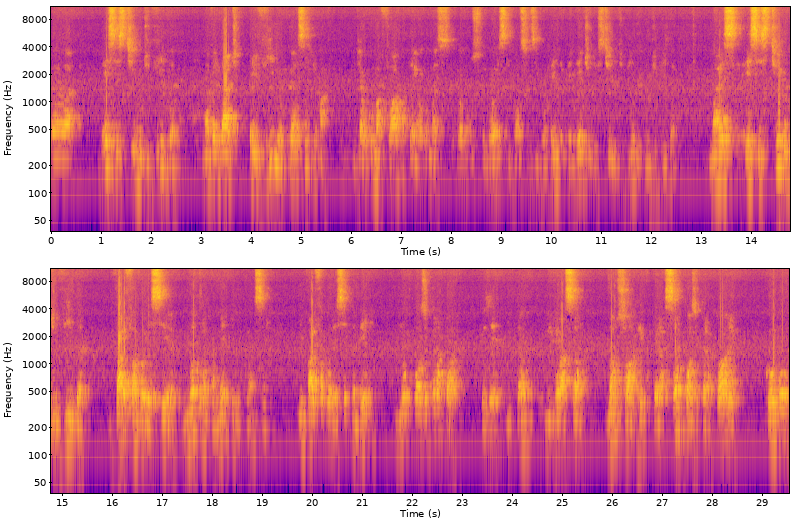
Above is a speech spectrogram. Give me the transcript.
uh, esse estilo de vida, na verdade, previne o câncer de, uma, de alguma forma. Tem algumas, alguns tumores que vão se desenvolver independente do estilo de vida do indivíduo, mas esse estilo de vida vai favorecer no tratamento do câncer e vai favorecer também no pós-operatório. Quer dizer, então, em relação não só à recuperação pós-operatória, como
